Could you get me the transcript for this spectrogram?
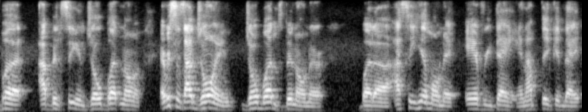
but I've been seeing Joe Budden on ever since I joined. Joe Budden's been on there, but uh, I see him on there every day, and I'm thinking that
